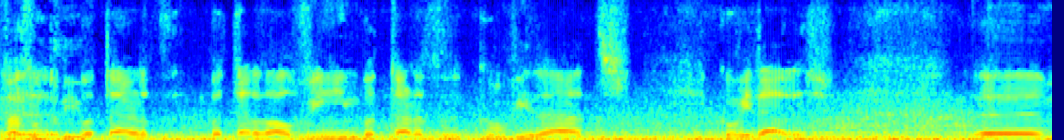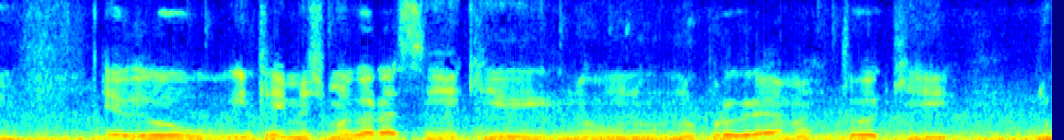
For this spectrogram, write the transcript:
Faz um Eh, pedido. boa tarde, boa tarde Alvin, boa tarde convidados, convidadas. Eh, eu, eu entrei mesmo agora assim aqui no, no- no programa, estou aqui no,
